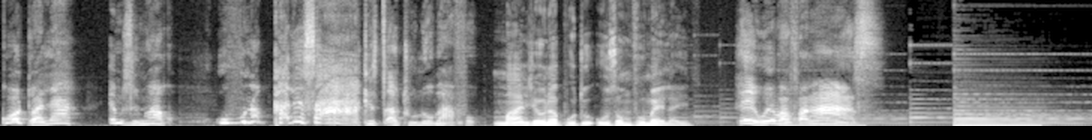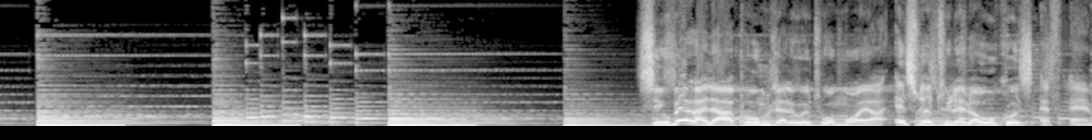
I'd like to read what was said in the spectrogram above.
kodwa la emzini wakho ufuna ukukhala sakhe isicathulo bafo Manje wena bhuti uzomvumela yini? hey we bafangazi Siubeka lapho umdlalo wethu womoya eswetshulelwa ukhozi FM.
